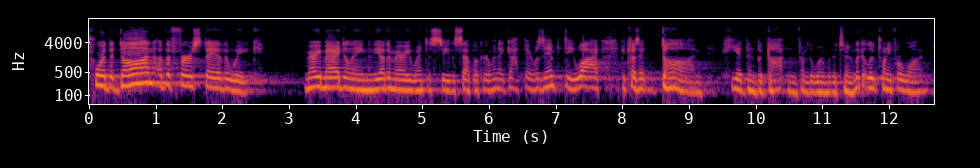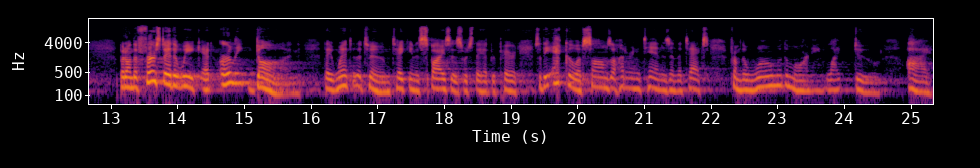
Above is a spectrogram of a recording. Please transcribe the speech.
toward the dawn of the first day of the week, Mary Magdalene and the other Mary went to see the sepulchre. When they got there, it was empty. Why? Because at dawn, he had been begotten from the womb of the tomb. Look at Luke 24 1. But on the first day of the week, at early dawn, they went to the tomb, taking the spices which they had prepared. So the echo of Psalms 110 is in the text From the womb of the morning, like dew, I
